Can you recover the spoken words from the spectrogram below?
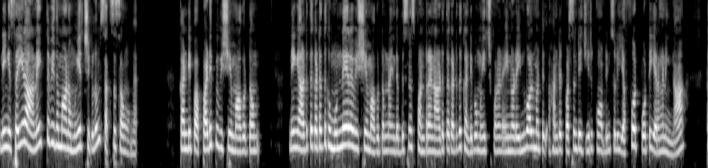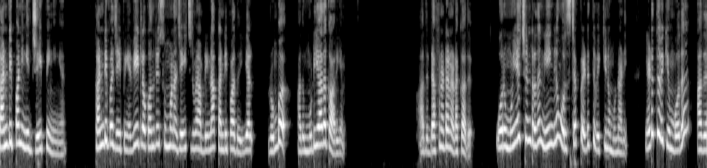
நீங்கள் செய்கிற அனைத்து விதமான முயற்சிகளும் சக்ஸஸ் ஆகுங்க. கண்டிப்பாக படிப்பு விஷயமாகட்டும் நீங்கள் அடுத்த கட்டத்துக்கு முன்னேற விஷயமாகட்டும் நான் இந்த பிஸ்னஸ் பண்ணுறேன் நான் அடுத்த கட்டத்துக்கு கண்டிப்பாக முயற்சி பண்ணேன் என்னோட இன்வால்மெண்ட் ஹண்ட்ரட் பர்சன்டேஜ் இருக்கும் அப்படின்னு சொல்லி எஃபோர்ட் போட்டு இறங்குனீங்கன்னா கண்டிப்பாக நீங்கள் ஜெயிப்பீங்க கண்டிப்பாக ஜெயிப்பீங்க. வீட்டில் உட்காந்துட்டு சும்மா நான் ஜெயிச்சிடுவேன் அப்படின்னா கண்டிப்பாக அது இயல் ரொம்ப அது முடியாத காரியம். அது டெஃபினட்டாக நடக்காது. ஒரு முயற்சின்றதை நீங்களும் ஒரு ஸ்டெப் எடுத்து வைக்கணும் முன்னாடி. எடுத்து வைக்கும்போது அது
